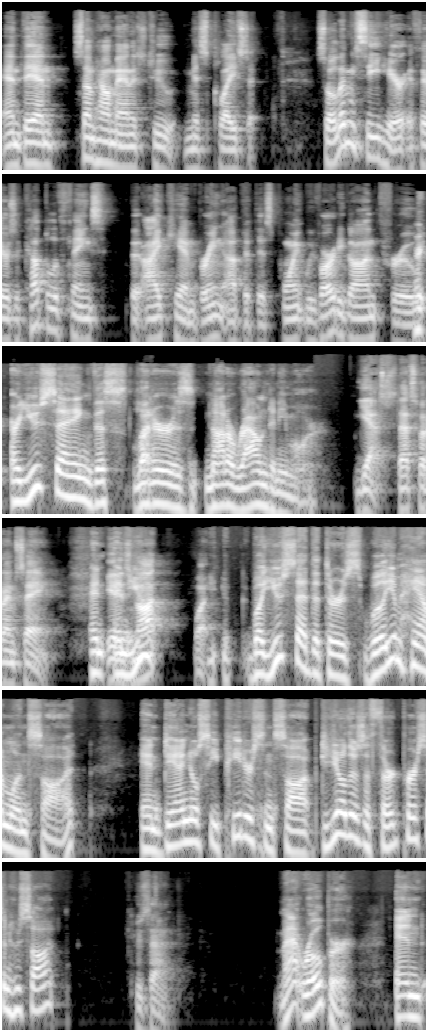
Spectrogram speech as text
and then somehow managed to misplace it. So let me see here if there's a couple of things that I can bring up at this point. We've already gone through. Are, are you saying this letter is not around anymore? Yes, that's what I'm saying. And It and is you, not what well, you said that there's William Hamblin saw it, and Daniel C. Peterson saw it. Did you know there's a third person who saw it? who's that? Matt Roper. And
